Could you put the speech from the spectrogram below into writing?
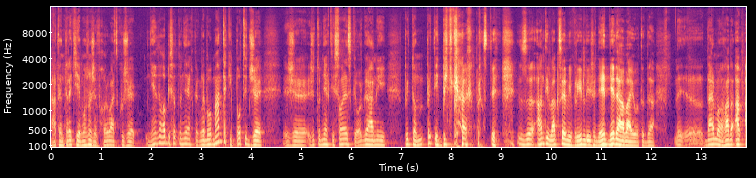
a ten tretí je možno, že v Chorvátsku, že nedalo by sa to nejak tak, lebo mám taký pocit, že, že, že to nejak tie slovenské orgány pri, tom, pri tých bitkách proste s antivaxermi prídli, že ne, nedávajú teda e, darmo hľada. A, a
